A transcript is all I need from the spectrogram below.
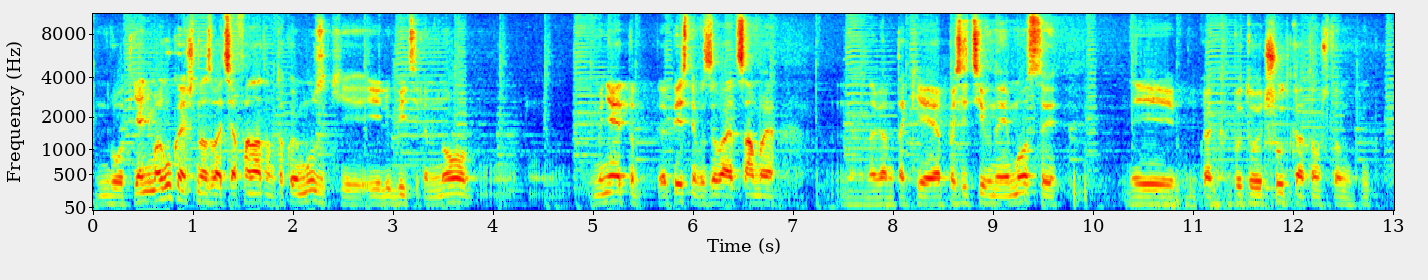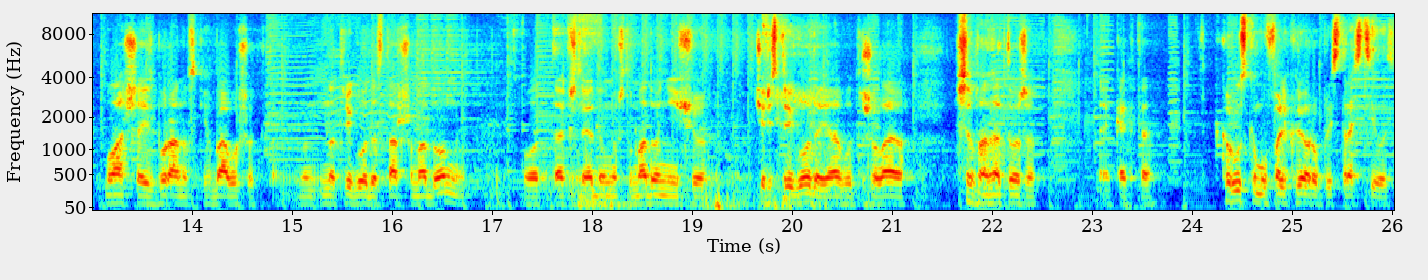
Вот. Я не могу, конечно, назвать себя фанатом такой музыки и любителем, но меня эта песня вызывает самые, наверное, такие позитивные эмоции. И как бытует шутка о том, что младшая из бурановских бабушек, там, на три года старше Мадонны. Вот, так что я думаю, что Мадонне еще через три года я вот желаю, чтобы она тоже э, как-то к русскому фольклору пристрастилась.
